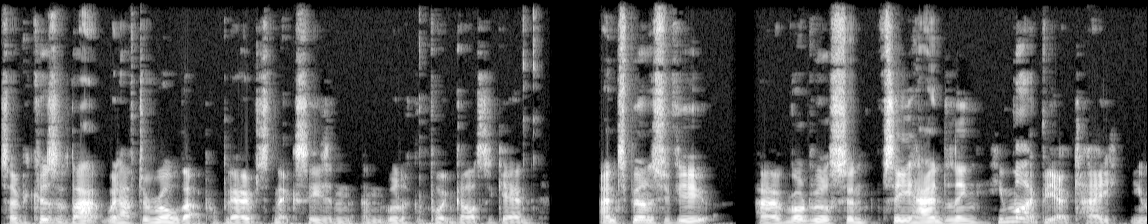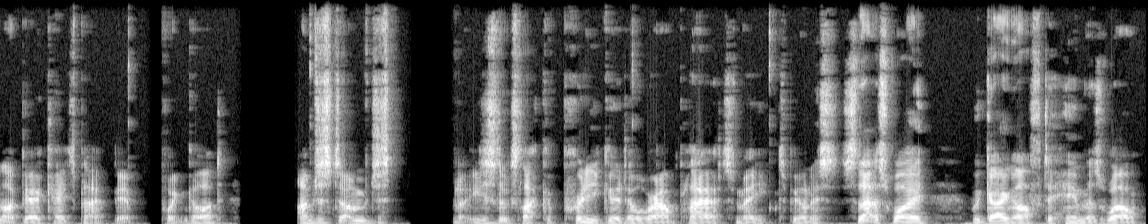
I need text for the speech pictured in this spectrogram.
So because of that, we'll have to roll that probably over to next season, and we'll look at point guards again. And to be honest with you, uh, Rod Wilson, see handling, he might be okay. He might be okay to play a bit of point guard. I'm just, I'm just, look, he just looks like a pretty good all-round player to me, to be honest. So that's why we're going after him as well.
